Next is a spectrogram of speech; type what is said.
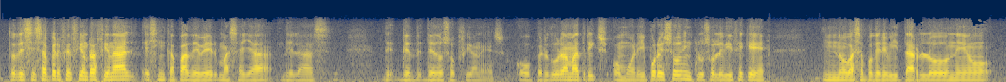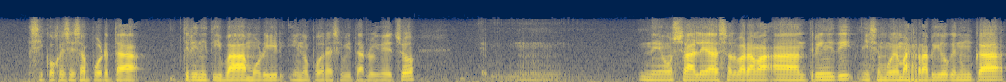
Entonces esa perfección racional es incapaz de ver más allá de las de, dos opciones. O perdura Matrix o muere. Y por eso incluso le dice que no vas a poder evitarlo, Neo. Si coges esa puerta, Trinity va a morir y no podrás evitarlo. Y de hecho, Neo sale a salvar a, Trinity y se mueve más rápido que nunca,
